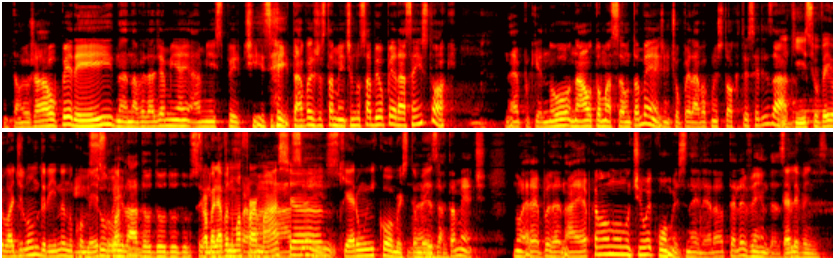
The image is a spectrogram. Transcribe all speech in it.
Então eu já operei, na, na verdade a minha, a minha expertise estava justamente no saber operar sem estoque. Né? Porque no, na automação também a gente operava com estoque terceirizado. E que isso veio lá de Londrina no começo. Isso veio lá, lá do, do, do, do Trabalhava numa farmácia, farmácia que era um e-commerce também. É, exatamente. Não era, na época não, não, não tinha o e-commerce, né? Ele era televendas. Né? Televendas. Né?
